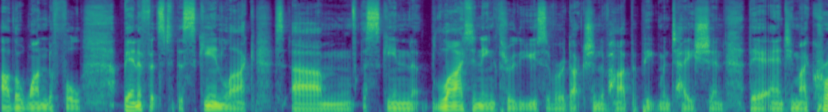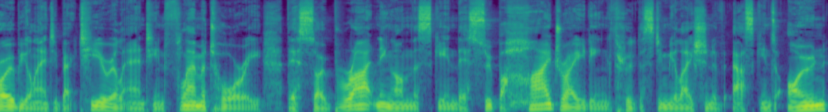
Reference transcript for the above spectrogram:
other wonderful benefits to the skin, like um, skin lightening through the use of a reduction of hyperpigmentation. They're antimicrobial, antibacterial, anti-inflammatory. They're so brightening on the skin. They're super hydrating through the stimulation of our skin's own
